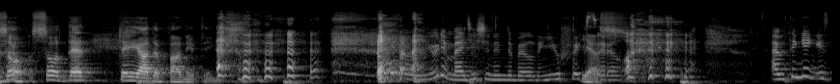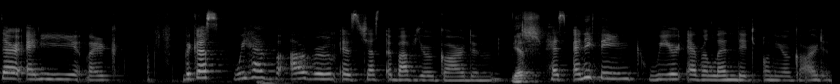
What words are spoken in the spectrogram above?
So so that they are the funny things oh, magician in the building. You fixed it all. I'm thinking, is there any like, because we have our room is just above your garden. yes Has anything weird ever landed on your garden?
